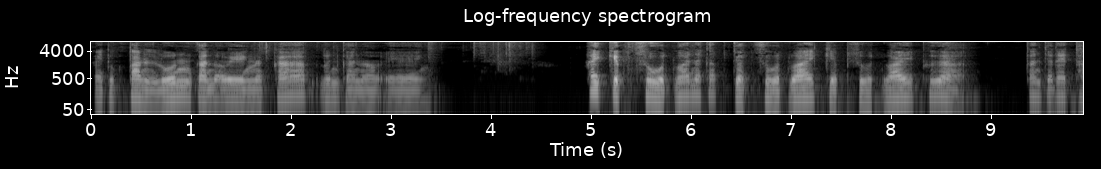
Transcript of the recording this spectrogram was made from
ให้ทุกท่านลุ้นกันเอาเองนะครับลุ้นกันเอาเอง ให้เก็บสูตรไว้นะครับ จดสูตรไว้เก็บสูตรไว้เพื่อท่านจะได้ท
